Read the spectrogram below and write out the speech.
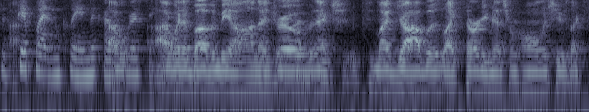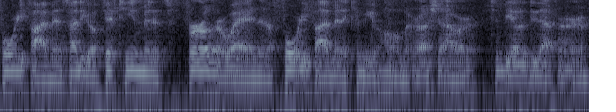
So Skip went and cleaned the customer's sink. I went above and beyond. I drove fun. an extra because my job was like 30 minutes from home, and she was like 45 minutes. So I had to go 15 minutes further away, and then a 45 minute commute home at rush hour to be able to do that for her.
